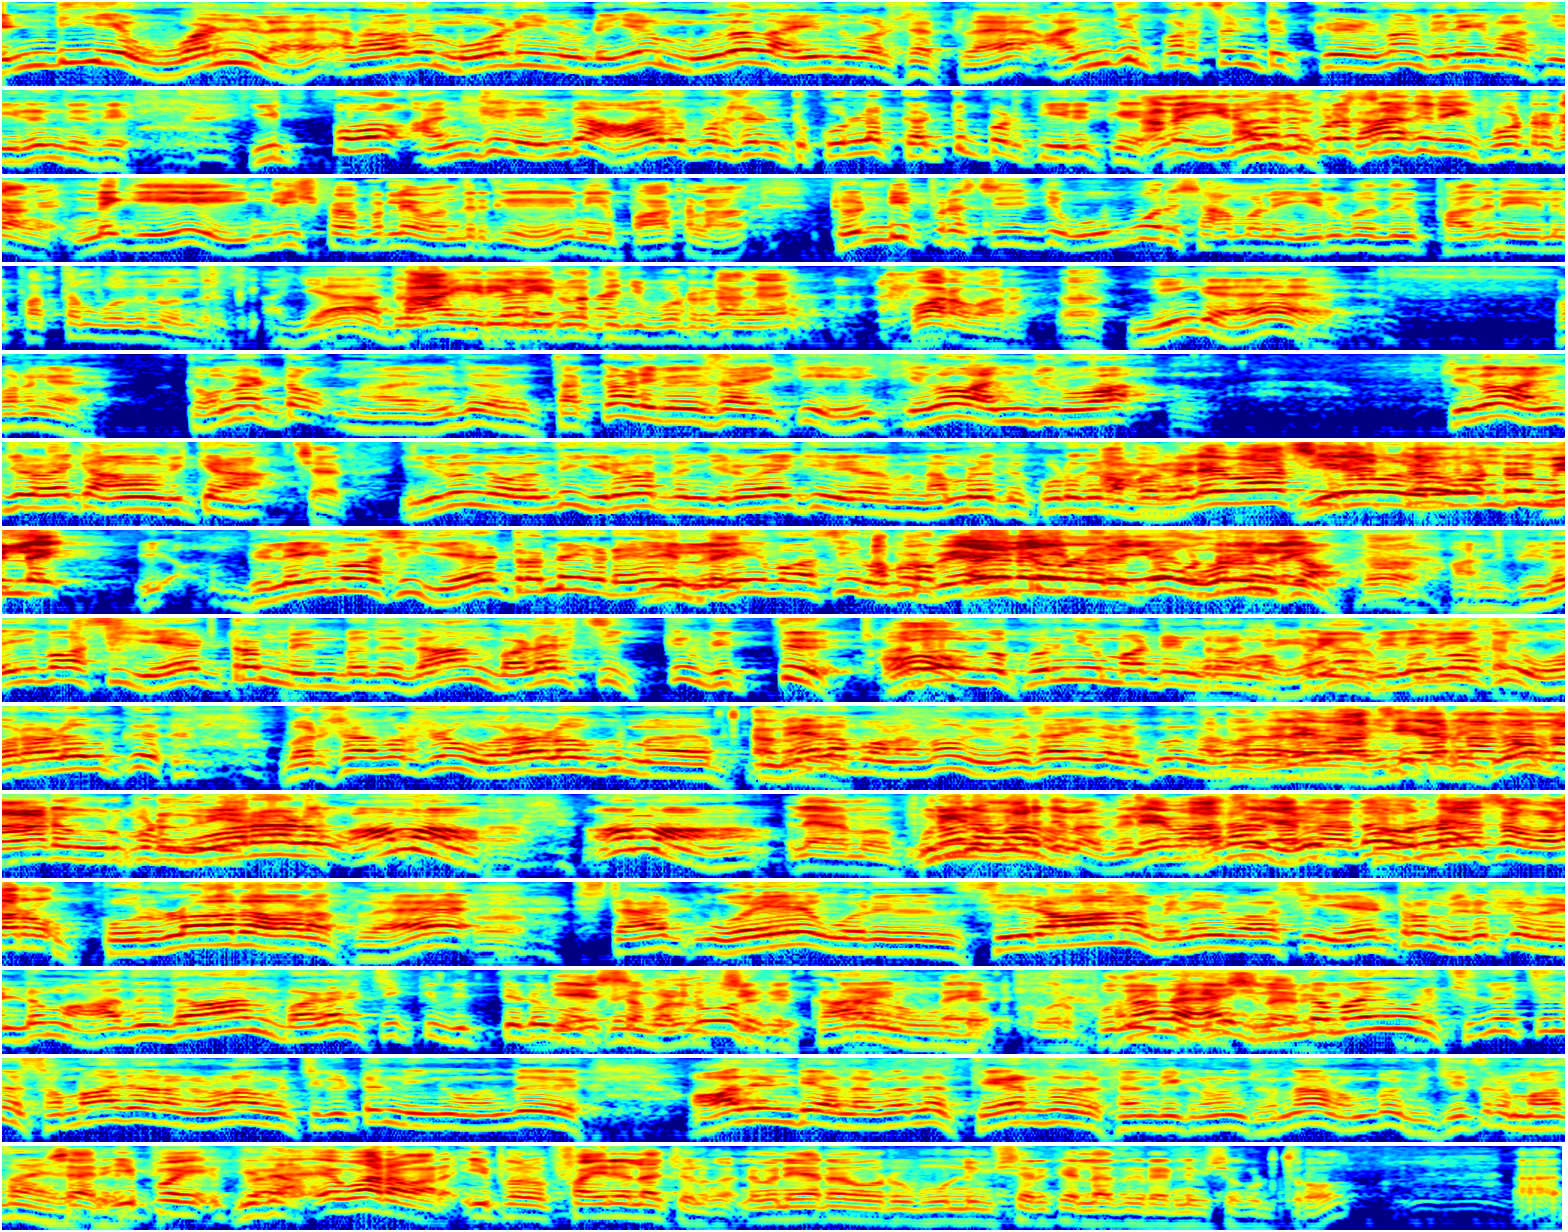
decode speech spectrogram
என்டிஏ ஒன்ல அதாவது மோடியினுடைய முதல் ஐந்து வருஷத்தில் அஞ்சு பர்சன்ட்டுக்கு கீழே தான் விலைவாசி இருந்தது. இப்போ அஞ்சுலேருந்து ஆறு பர்சன்ட்டுக்குள்ள கட்டுப்படுத்தி இருக்கு. ஆனா இருபது பர்சன்டேஜ் நீங்க போட்டிருக்காங்க. இன்னைக்கு இங்கிலீஷ் பேப்பர்ல வந்திருக்கு. நீங்க பார்க்கலாம். டுவெண்ட்டி பர்சன்டேஜ் ஒவ்வொரு சாமான்ல இருபது பதினேழு பத்தொன்பதுன்னு வந்திருக்கு. ஐயா காய்கறியில இருபத்தஞ்சு போட்டிருக்காங்க. வாரம் வாரம். ஆ. நீங்க பாருங்க டொமேட்டோ இது தக்காளி விவசாயிக்கு கிலோ அஞ்சு ரூபா. கிலோ அஞ்சு ரூபாய்க்கு அவன் விற்கிறான் சரி. இவங்க வந்து இருபத்தஞ்சு ரூபாய்க்கு நம்மளுக்கு கொடுக்குறாங்க. விலைவாசி ஒன்றும் இல்லை. விலைவாசி ஏற்றமே கிடையாது. விலைவாசி ரொம்ப. ஒரு. நிமிஷம். அந்த விலைவாசி ஏற்றம் என்பதுதான் வளர்ச்சிக்கு வித்து அது அவங்க புரிஞ்சுக்க மாட்டேன்றாங்க ஏன்னா விலைவாசி. ஓரளவுக்கு வருஷா வருஷம் ஓரளவுக்கு மேல போனாதான் விவசாயிகளுக்கும் நல்ல விலைவாசி. நாடு உருப்படுங்கிறியா? ஓரளவு ஆமா ஆமா இல்ல நம்ம புரியுற மாதிரி விலைவாசி அதாவது ஏறினா தான் ஒரு தேசம் வளரும் பொருளாதாரத்துல ஸ்டார்ட் ஒரே ஒரு சீரான விலைவாசி ஏற்றம் இருக்க வேண்டும் அதுதான் வளர்ச்சிக்கு வித்திடும். காரணம் உண்டு. ஒரு புது இந்த? மாதிரி ஒரு சின்ன சின்ன சமாச்சாரங்கள்லாம் வச்சுக்கிட்டு நீங்க வந்து ஆல் இந்தியா லெவலில் தேர்தலை சந்திக்கணும்னு சொன்னா ரொம்ப விசித்திரமா தான் சரி இப்போ வர வர இப்போ ஃபைனலாக சொல்லுங்க. நம்ம நேரம் ஒரு மூணு நிமிஷம் இருக்கு எல்லாத்துக்கும் ரெண்டு நிமிஷம் கொடுத்துருவோம்.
